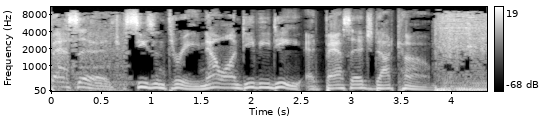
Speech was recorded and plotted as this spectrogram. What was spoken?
Bass Edge Season 3 now on DVD at bassedge.com.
